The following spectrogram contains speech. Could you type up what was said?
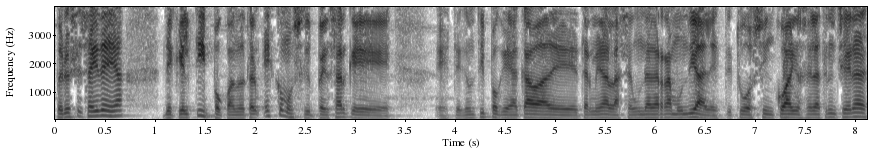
Pero es esa idea de que el tipo, cuando es como si pensar que, este, que un tipo que acaba de terminar la Segunda Guerra Mundial, este, estuvo cinco años en la trinchera,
